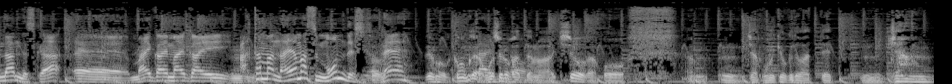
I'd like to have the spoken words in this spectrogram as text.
何ですか、えー毎回毎回、頭悩ますもんですよね。でも今回面白かったのは気象がこう、あのうん、じゃあこの曲で終わって、うん、じゃん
